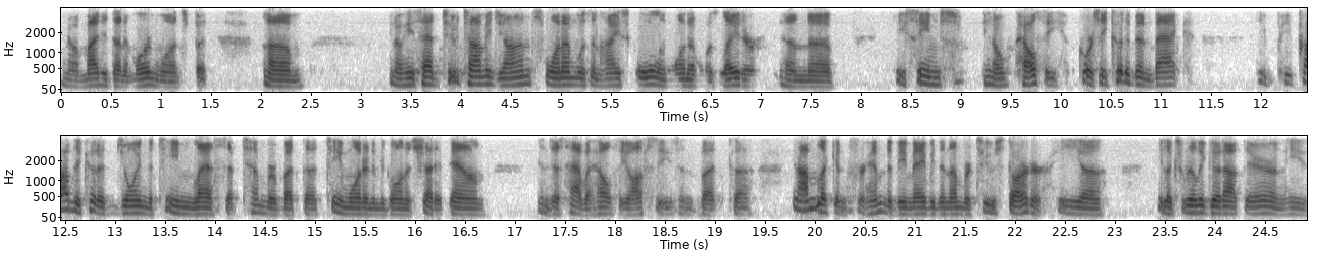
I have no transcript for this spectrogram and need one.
you know might have done it more than once. But um, you know he's had two Tommy Johns. One of them was in high school, and one of them was later. And uh, he seems you know healthy. Of course, he could have been back. He, he probably could have joined the team last September, but the team wanted him to go on and shut it down and just have a healthy off season. But uh, you know, I'm looking for him to be maybe the number two starter. He uh, he looks really good out there, and he's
